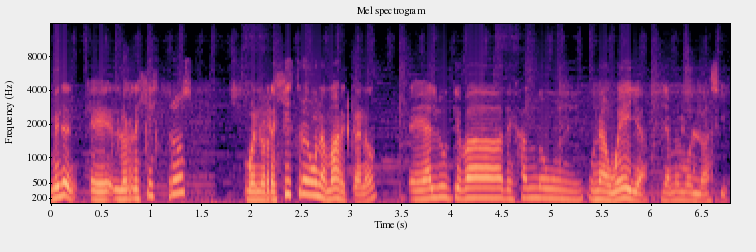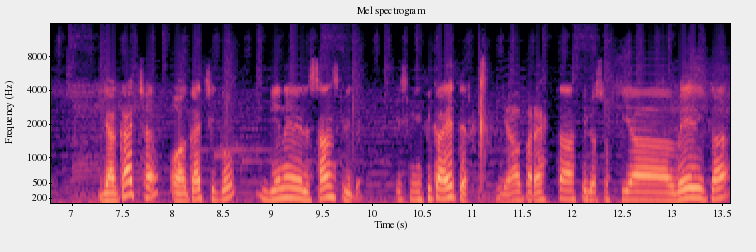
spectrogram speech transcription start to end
Miren, eh, los registros, bueno, registro es una marca, ¿no? Es algo que va dejando una huella, llamémoslo así. Y akacha o akáchico viene del sánscrito, que significa éter. Ya para esta filosofía védica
